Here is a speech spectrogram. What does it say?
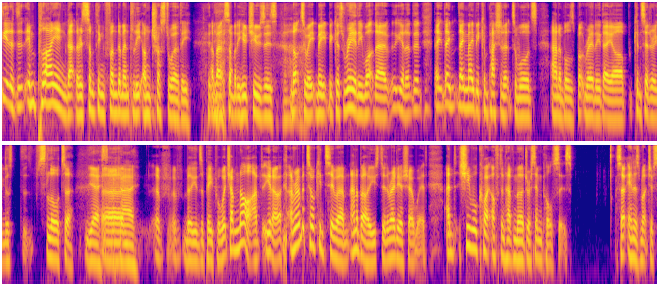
you know, implying that there is something fundamentally untrustworthy. About somebody who chooses not to eat meat because really what they're you know they, they they they may be compassionate towards animals but really they are considering the, the slaughter yes, Um, okay. of, of millions of people, which I'm not. I'm, you know, I remember talking to um, Annabel, who used to do the radio show with, and she will quite often have murderous impulses. So, in as much if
